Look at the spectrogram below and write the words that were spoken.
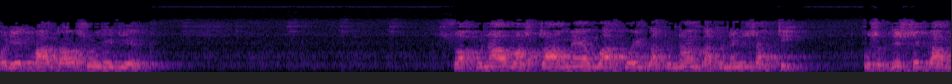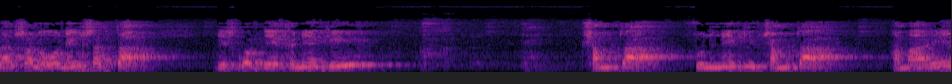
और एक बात और सुन लीजिए। स्वप्नावस्था में वह कोई घटना घट नहीं सकती। उस दृश्य का दर्शन हो नहीं सकता, जिसको देखने की क्षमता, सुनने की क्षमता हमारे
